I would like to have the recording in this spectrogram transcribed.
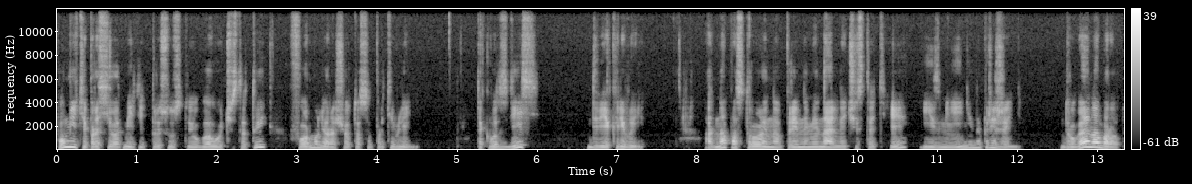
Помните, просил отметить присутствие угловой частоты в формуле расчета сопротивления. Так вот здесь две кривые. Одна построена при номинальной частоте и изменении напряжения, другая наоборот.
